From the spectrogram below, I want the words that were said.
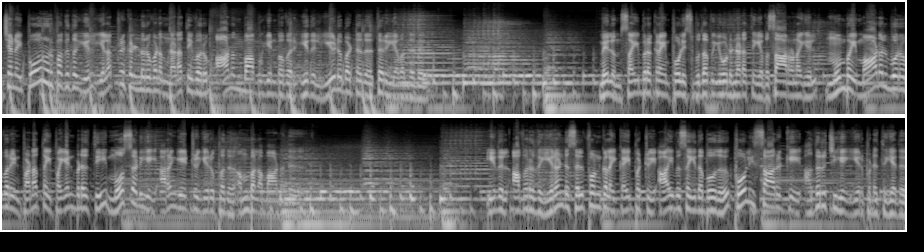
சென்னை போரூர் பகுதியில் எலக்ட்ரிக்கல் நிறுவனம் நடத்தி வரும் ஆனந்த் பாபு என்பவர் இதில் ஈடுபட்டது தெரிய வந்தது. மேலும் சைபர் கிரைம் போலீஸ் உதவியோடு நடத்திய விசாரணையில் மும்பை மாடல் ஒருவரின் படத்தை பயன்படுத்தி மோசடியை அரங்கேற்றியிருப்பது அம்பலமானது. இதில் அவரது இரண்டு செல்போன்களை கைப்பற்றி ஆய்வு செய்தபோது போலீசாருக்கே அதிர்ச்சியை ஏற்படுத்தியது.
